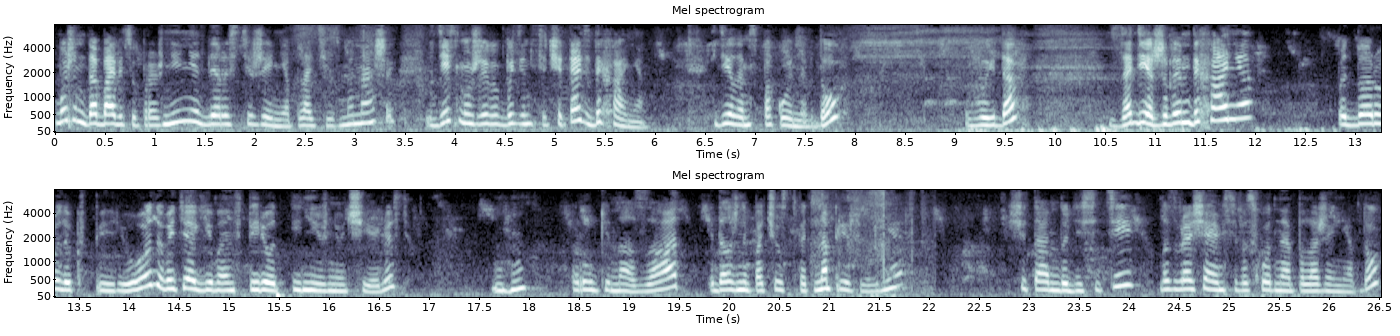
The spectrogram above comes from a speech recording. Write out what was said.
Можем добавить упражнение для растяжения платизмы нашей. Здесь мы уже будем сочетать с дыханием. Делаем спокойный вдох, выдох, задерживаем дыхание, подбородок вперед, вытягиваем вперед и нижнюю челюсть, Мгм. руки назад и должны почувствовать напряжение. Считаем до 10, возвращаемся в исходное положение, вдох,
